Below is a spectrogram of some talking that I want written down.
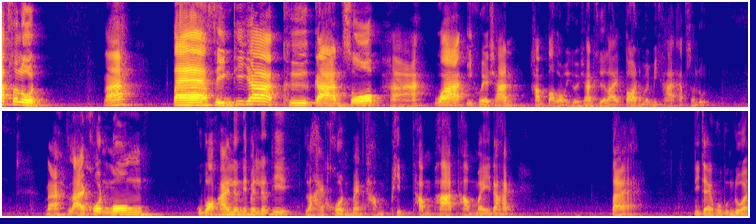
absolute นะแต่สิ่งที่ยากคือการโซฟหาว่า equation คำตอบของ equation คืออะไร ตอนที่มันมีค่า absolute นะ หลายคนงง กูบอกให้เรื่องนี้เป็นเรื่องที่หลายคนแม่งทำผิดทำพลาดทำไม่ได้ แต่ดีใจกับพวกมึงด้วย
